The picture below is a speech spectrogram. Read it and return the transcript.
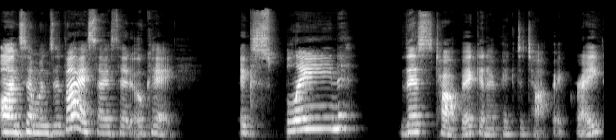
on someone's advice, I said, okay, explain this topic, and I picked a topic, right?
